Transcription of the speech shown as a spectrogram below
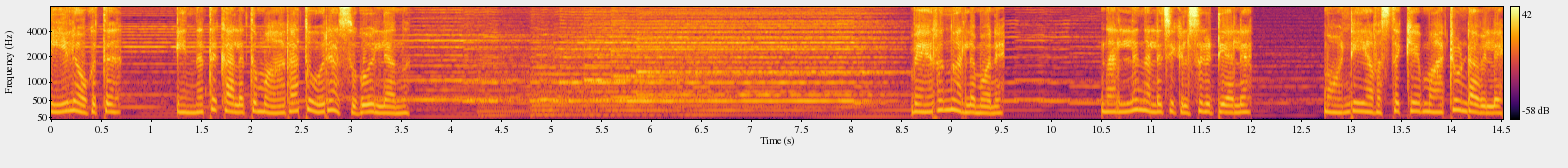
ഈ ലോകത്ത് ഇന്നത്തെ കാലത്ത് മാറാത്ത ഒരു അസുഖവും ഇല്ലാന്ന്. വേറൊന്നുമല്ല മോനെ. നല്ല നല്ല ചികിത്സ കിട്ടിയാൽ മോന്റെ ഈ അവസ്ഥയ്ക്ക് മാറ്റം ഉണ്ടാവില്ലേ?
